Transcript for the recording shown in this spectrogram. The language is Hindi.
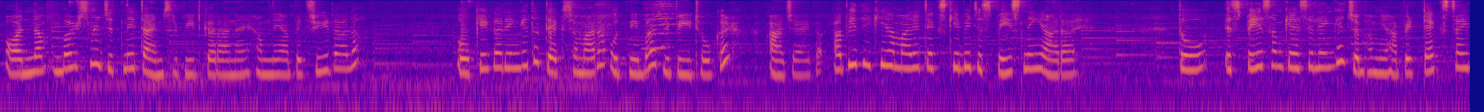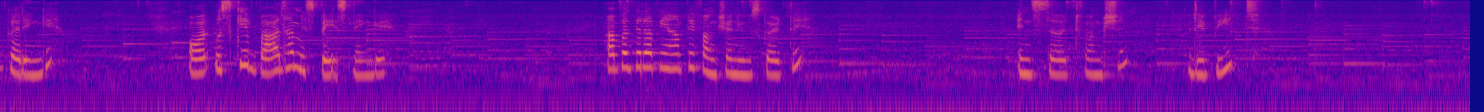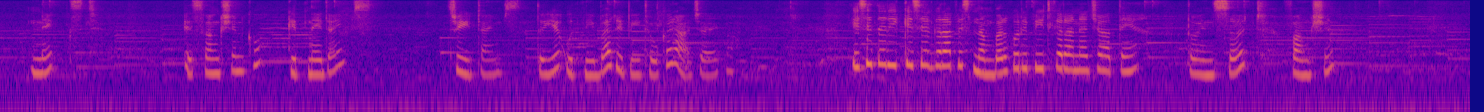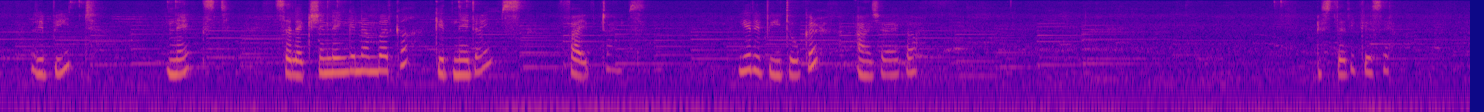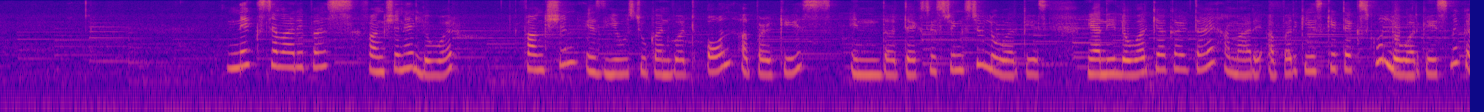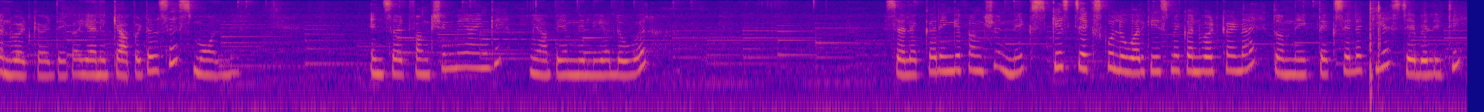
और नंबर्स में जितने टाइम्स रिपीट कराना है, हमने यहाँ पे थ्री डाला। ओके करेंगे तो टेक्स्ट हमारा उतनी बार रिपीट होकर आ जाएगा। अभी देखिए हमारे टेक्स्ट के बीच स्पेस नहीं आ रहा है। तो स्पेस हम कैसे लेंगे? जब हम यहाँ पे टेक्स्ट टाइप करेंगे और उसके बाद हम स्पेस लेंगे। अब अगर आप यहाँ पे फ़ंक्शन यूज़ करते insert function, repeat. नेक्स्ट इस फ़ंक्शन को कितने टाइम्स थ्री टाइम्स तो ये उतनी बार रिपीट होकर आ जाएगा। इसी तरीके से अगर आप इस नंबर को रिपीट कराना चाहते हैं तो insert function repeat next selection लेंगे नंबर का, कितने टाइम्स फाइव टाइम्स ये रिपीट होकर आ जाएगा। इस तरीके से। नेक्स्ट हमारे पास फ़ंक्शन है lower function is use to convert all upper case in the text strings to lower case यानी लोअर क्या करता है? हमारे अपर केस के टेक्स्ट को लोअर केस में कन्वर्ट कर देगा, यानी कैपिटल से स्मॉल में। इंसर्ट फ़ंक्शन में आएँगे। यहाँ पे हमने लिया लोअर सेलेक्ट करेंगे फ़ंक्शन नेक्स्ट किस टेक्स्ट को लोअर केस में कन्वर्ट करना है? तो हमने एक टेक्स्ट सेलेक्ट किया स्टेबिलिटी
